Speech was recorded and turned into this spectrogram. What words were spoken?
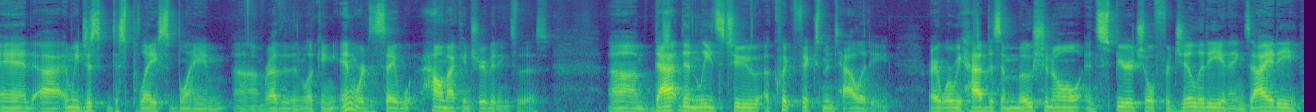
and, uh, and we just displace blame um, rather than looking inward to say, how am I contributing to this? Um, that then leads to a quick fix mentality, right? Where we have this emotional and spiritual fragility and anxiety,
